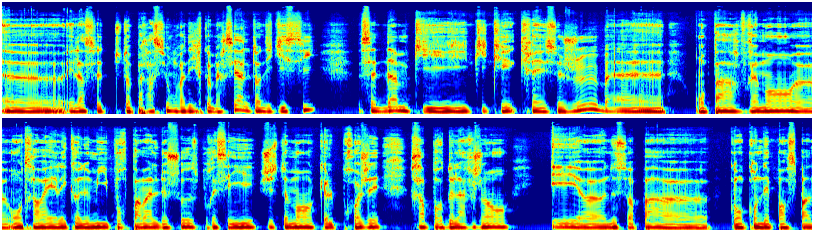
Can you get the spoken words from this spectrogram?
Euh, et là, c'est une opération, on va dire, commerciale. Tandis qu'ici, cette dame qui, qui, crée ce jeu, ben, on part vraiment, euh, on travaille à l'économie pour pas mal de choses, pour essayer justement que le projet rapporte de l'argent et euh, ne soit pas, qu'on qu'on dépense pas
